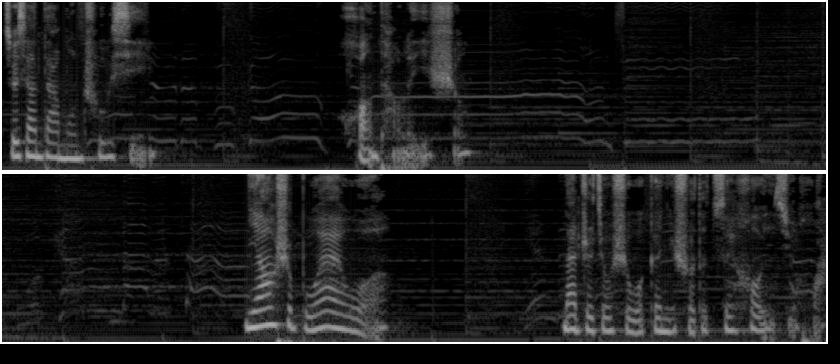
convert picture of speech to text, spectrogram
就像大梦初醒，荒唐了一生。你要是不爱我，那这就是我跟你说的最后一句话。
